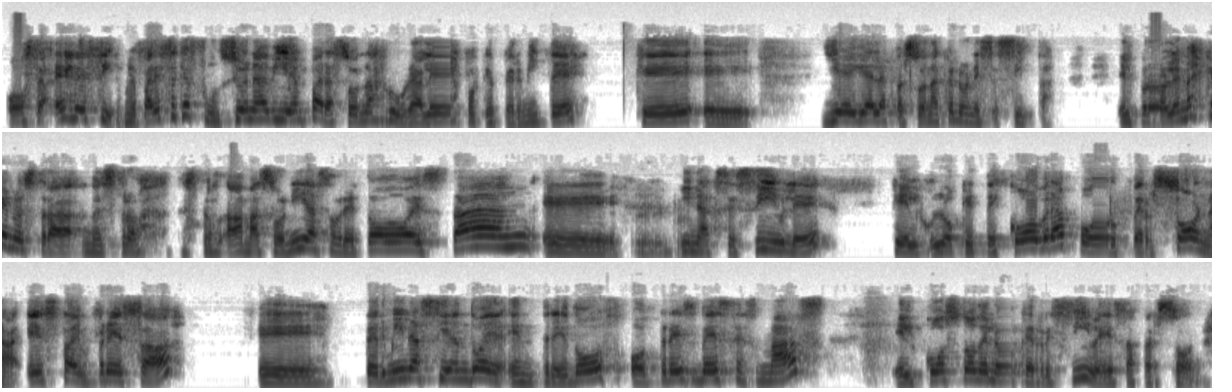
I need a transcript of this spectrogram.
O sea, es decir, me parece que funciona bien para zonas rurales porque permite que eh, llegue a la persona que lo necesita. El problema es que nuestra, nuestra, Amazonía, sobre todo, es tan eh, inaccesible que lo que te cobra por persona esta empresa eh, termina siendo entre dos o tres veces más el costo de lo que recibe esa persona.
